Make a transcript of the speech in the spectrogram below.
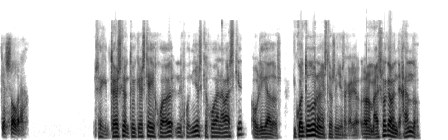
que sobra? ¿tú crees que hay niños que juegan a básquet obligados? ¿Y cuánto duran estos niños? Lo normal es lo que van dejando.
